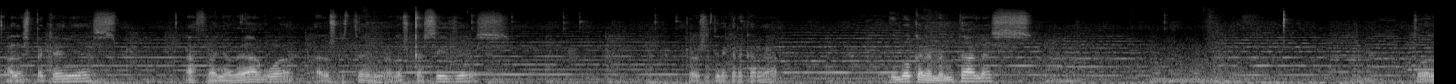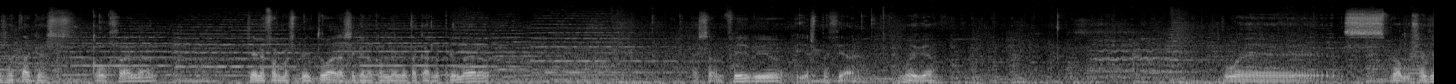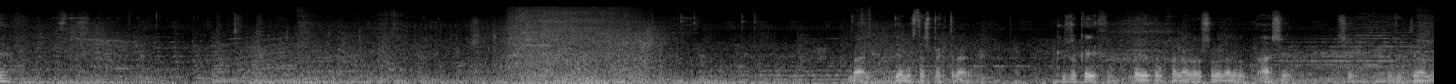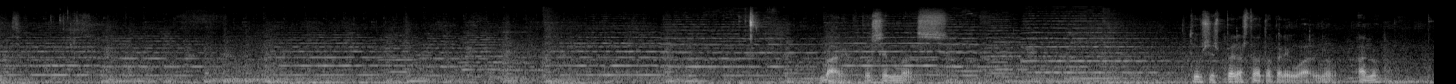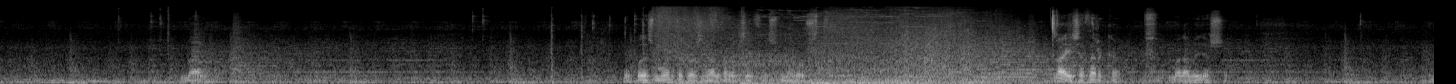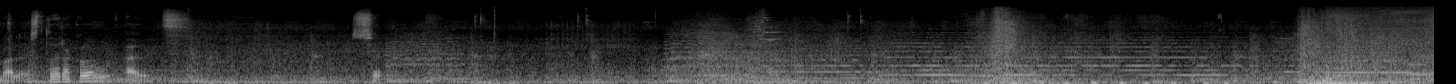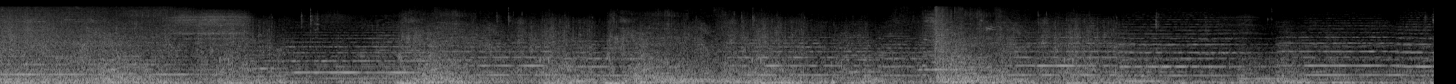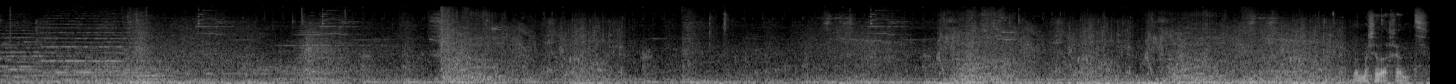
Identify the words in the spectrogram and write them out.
a las pequeñas. Hace daño de agua a los que estén a los casillas. Pero se tiene que recargar. Invoca elementales. Todos los ataques congelan. Tiene forma espiritual, así que no conviene atacarle primero. Es anfibio y especial. Muy bien. Pues vamos allá. Vale, ya no está espectral. ¿Qué es lo que hizo? Medio congelador sobre ladrón. Ah, sí, sí, efectivamente. Vale, pues sin más. Tú si esperas te va a tocar igual, ¿no? Ah, no. Vale. No puedes pero sin lanzar hechizos. Me gusta. Ahí se acerca. Maravilloso. Vale, esto era con alt. Sí. Demasiada gente.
